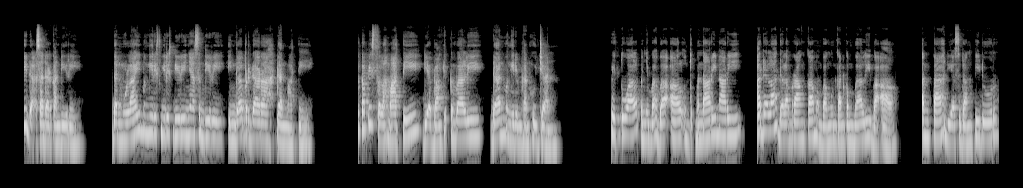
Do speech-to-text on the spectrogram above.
tidak sadarkan diri, dan mulai mengiris-ngiris dirinya sendiri hingga berdarah dan mati. Tetapi setelah mati, dia bangkit kembali dan mengirimkan hujan. Ritual penyembah Baal untuk menari-nari adalah dalam rangka membangunkan kembali Baal. Entah dia sedang tidur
